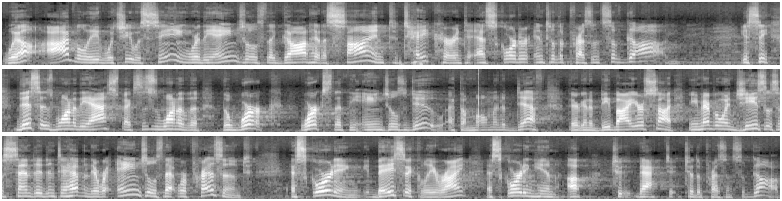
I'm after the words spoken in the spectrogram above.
Well, I believe what she was seeing were the angels that God had assigned to take her and to escort her into the presence of God. You see, this is one of the aspects, this is one of the, the work, works that the angels do at the moment of death. They're going to be by your side. You remember when Jesus ascended into heaven, there were angels that were present, escorting, basically, right? Escorting him up to, back to, to the presence of God.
